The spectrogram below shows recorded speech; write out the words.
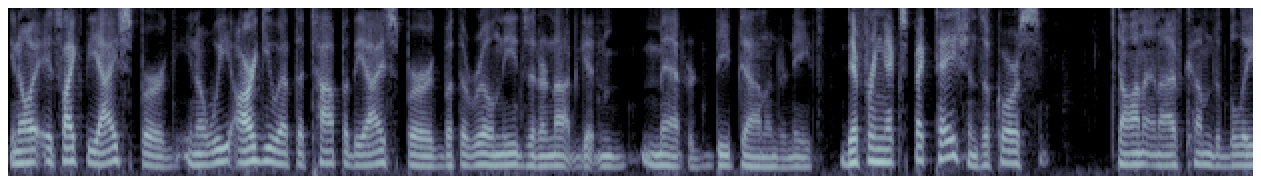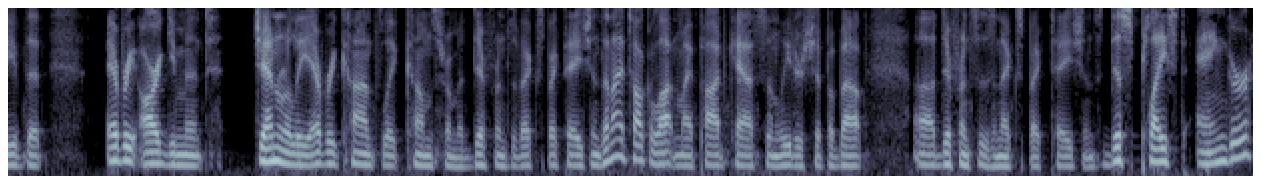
You know, it's like the iceberg. You know, we argue at the top of the iceberg, but the real needs that are not getting met are deep down underneath. Differing expectations. Of course, Donna and I have come to believe that every argument generally every conflict comes from a difference of expectations. And I talk a lot in my podcasts and leadership about uh, differences in expectations. Displaced anger.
